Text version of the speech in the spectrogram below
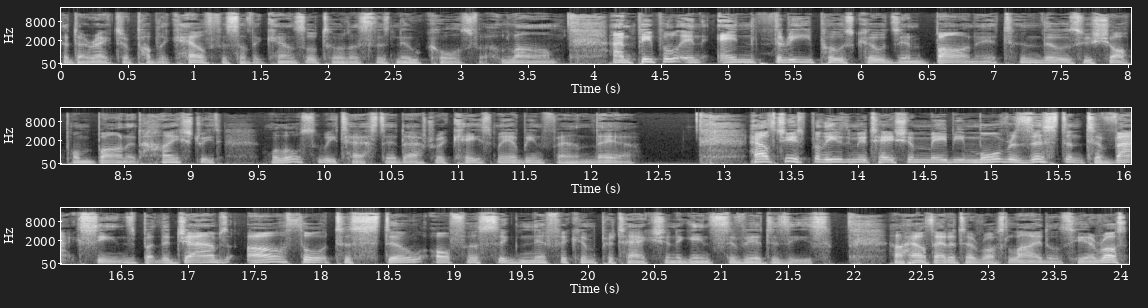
The Director of Public Health for Southwark Council told us there's no cause for alarm. And people in N3 postcodes in Barnet and those who shop on Barnet High Street will also be tested after a case may have been found there. Health chiefs believe the mutation may be more resistant to vaccines, but the jabs are thought to still offer significant protection against severe disease. Our health editor Ross Lydall's here. Ross,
